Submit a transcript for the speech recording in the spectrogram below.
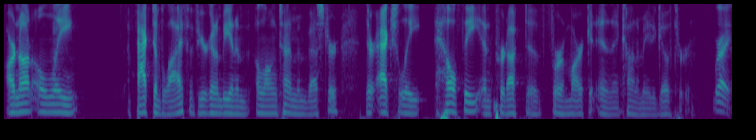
are not only a fact of life if you're going to be an, a long time investor, they're actually healthy and productive for a market and an economy to go through. Right.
